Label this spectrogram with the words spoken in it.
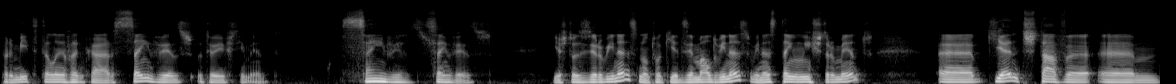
permite-te alavancar 100 vezes o teu investimento. 100 vezes? 100 vezes. E eu estou a dizer o Binance, não estou aqui a dizer mal do Binance, o Binance tem um instrumento que antes estava um,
